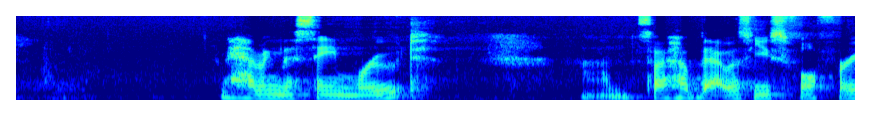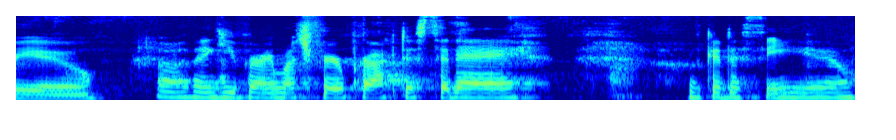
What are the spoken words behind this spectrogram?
having the same root. Um, so I hope that was useful for you. Oh, thank you very much for your practice today. It was good to see you.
